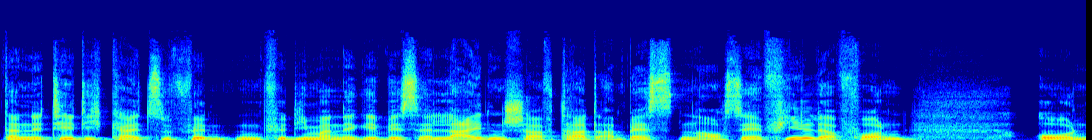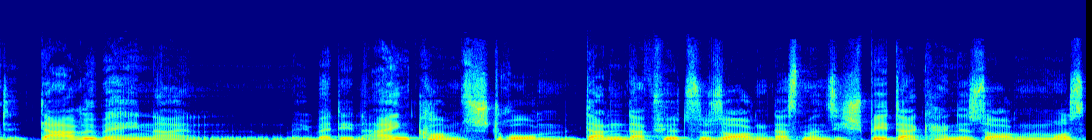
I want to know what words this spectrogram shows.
dann eine Tätigkeit zu finden, für die man eine gewisse Leidenschaft hat, am besten auch sehr viel davon. Und darüber hinein, über den Einkommensstrom, dann dafür zu sorgen, dass man sich später keine Sorgen muss,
